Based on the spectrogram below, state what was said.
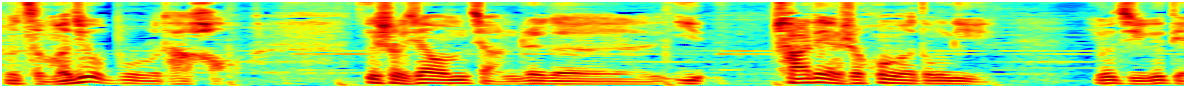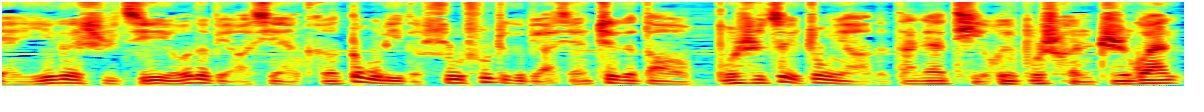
说怎么就不如它好？你首先我们讲这个一插电式混合动力有几个点，一个是节油的表现和动力的输出这个表现，这个倒不是最重要的，大家体会不是很直观。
